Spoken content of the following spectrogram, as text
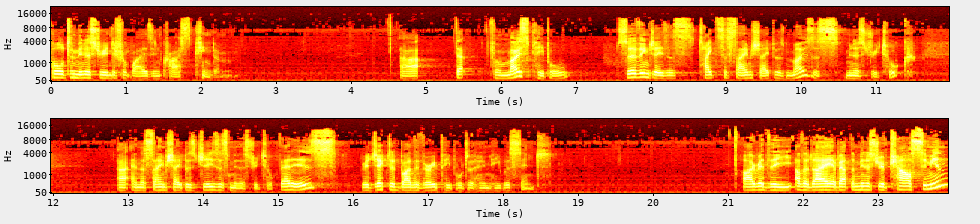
called to ministry in different ways in Christ's kingdom. Uh, that for most people, serving Jesus takes the same shape as Moses' ministry took, uh, and the same shape as Jesus' ministry took. That is, rejected by the very people to whom he was sent. I read the other day about the ministry of Charles Simeon.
